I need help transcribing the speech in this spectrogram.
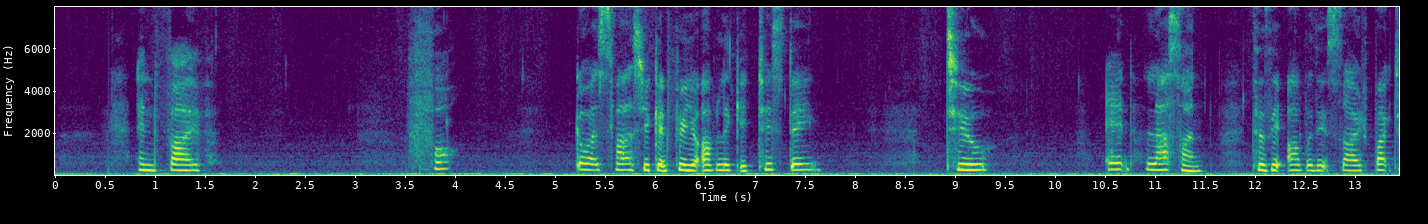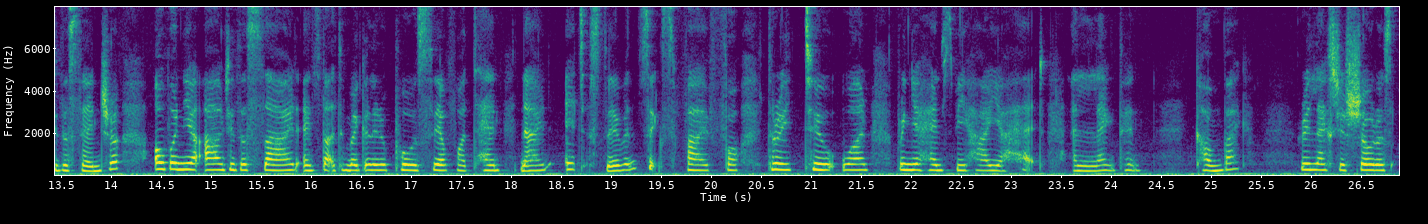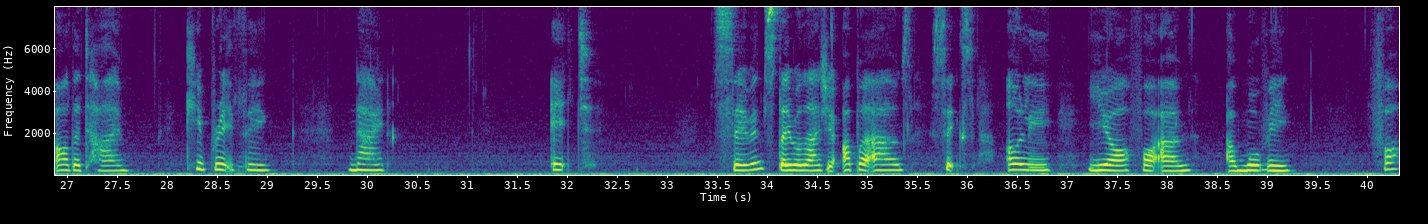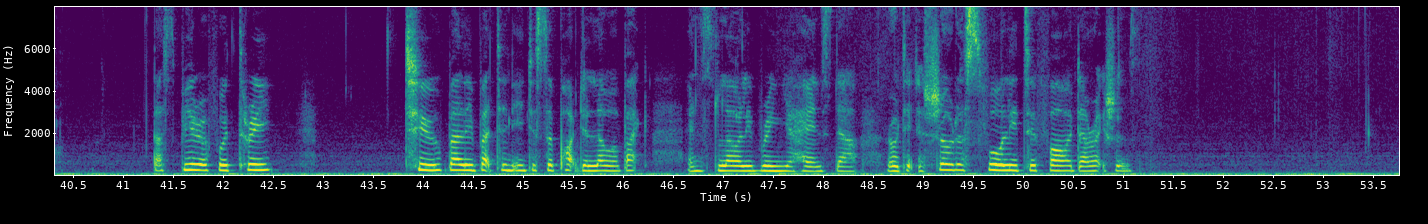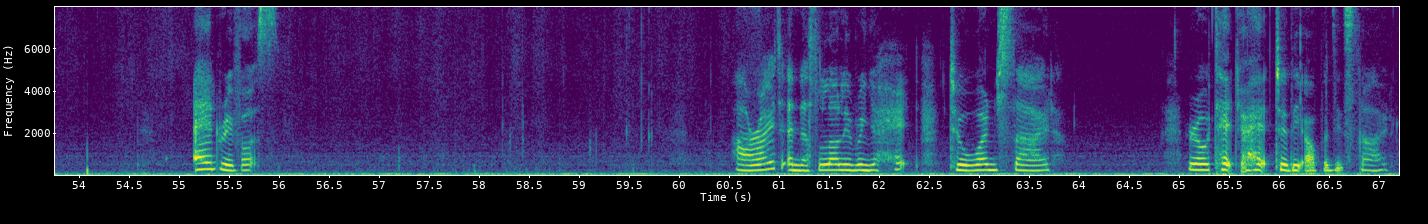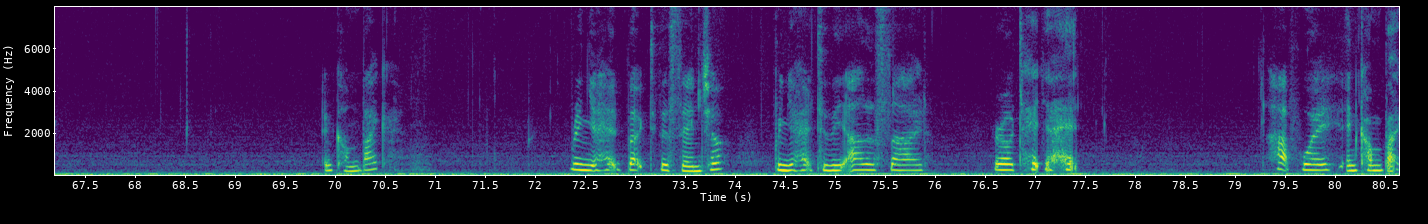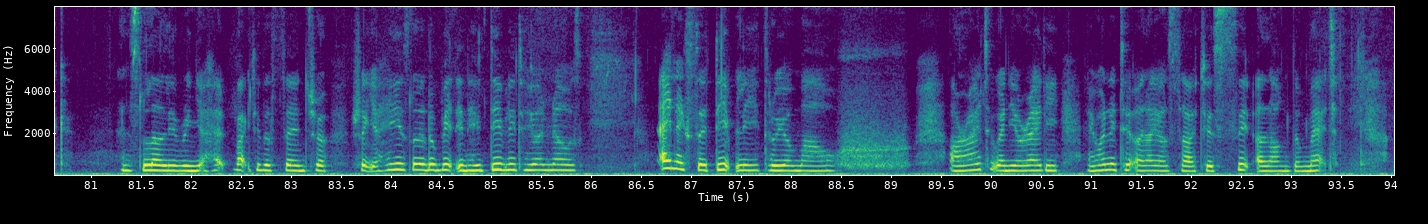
And five, four, go as fast as you can feel your leg twisting. Two, and last one to the opposite side back to the center. Open your arm to the side and start to make a little pulse here for 10 9 8 7 6 5 4 3 2 1 bring your hands behind your head and lengthen. Come back. Relax your shoulders all the time. Keep breathing. 9 8 7 stabilize your upper arms. 6 only your forearms are moving. Four. That's beautiful. Three, two, belly button in to support your lower back and slowly bring your hands down. Rotate your shoulders fully to four directions. And reverse. Alright, and now slowly bring your head to one side. Rotate your head to the opposite side and come back. Bring your head back to the center. Bring your head to the other side. Rotate your head halfway and come back. And slowly bring your head back to the center. Shake your heels a little bit. Inhale deeply to your nose. And exhale deeply through your mouth. Alright, when you're ready, I want you to allow yourself to sit along the mat.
